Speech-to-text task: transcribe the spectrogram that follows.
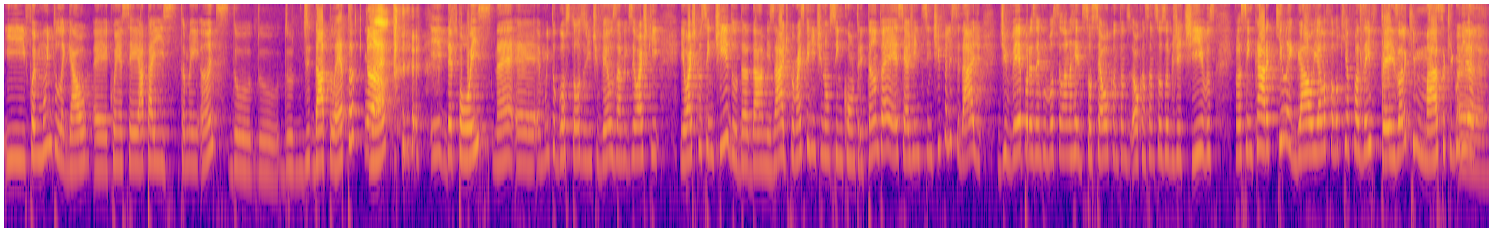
E foi muito legal é, conhecer a Thaís também antes do, do, do- de- da atleta, Ah. né? E depois, né? É, é muito gostoso a gente ver os amigos. Eu acho que eu acho que o sentido da, da amizade, por mais que a gente não se encontre tanto, é esse, é a gente sentir felicidade de ver, por exemplo, você lá na rede social alcançando, alcançando seus objetivos. Falou assim, cara, que legal. E ela falou que ia fazer e fez. Olha que massa, que guria, É,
